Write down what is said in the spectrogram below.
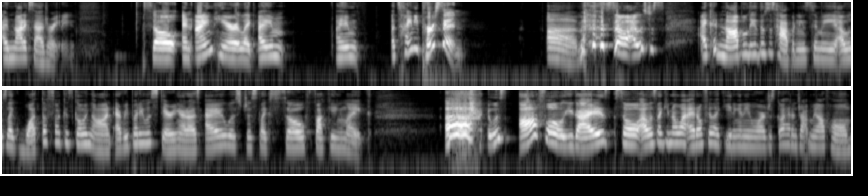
I'm not exaggerating. So, and I'm here like I'm I'm a tiny person. Um so I was just I could not believe this was happening to me. I was like, what the fuck is going on? Everybody was staring at us. I was just like so fucking like Ugh, it was awful, you guys. So I was like, you know what? I don't feel like eating anymore. Just go ahead and drop me off home.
